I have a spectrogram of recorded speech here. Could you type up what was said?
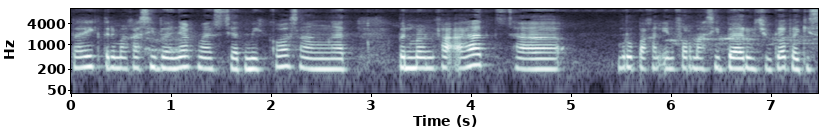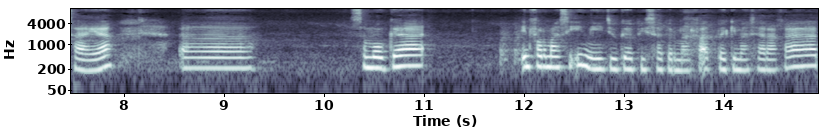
baik terima kasih banyak Mas Jatmiko sangat bermanfaat merupakan informasi baru juga bagi saya. Uh, semoga informasi ini juga bisa bermanfaat bagi masyarakat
